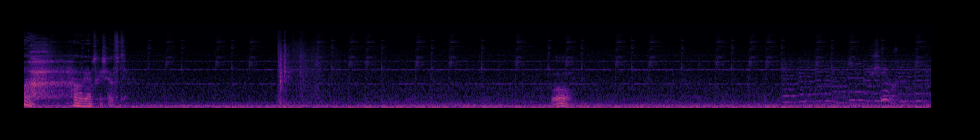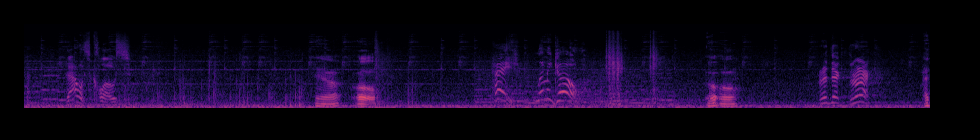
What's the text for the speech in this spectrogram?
Oh, aber wir haben es geschafft. Wow. Phew. That was close. Yeah. Oh. Hey, let me go. Oh oh. Redek Drak! Was?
